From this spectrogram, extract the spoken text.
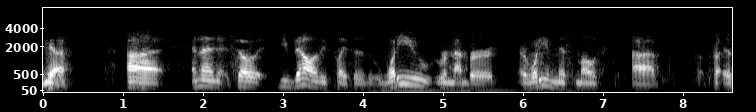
Yeah. Uh, and then, so you've been all of these places. What do you remember, or what do you miss most uh, f- as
